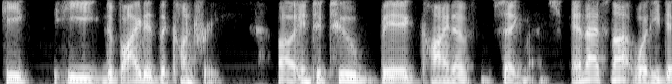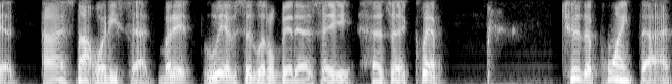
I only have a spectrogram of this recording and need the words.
he he divided the country uh, into two big kind of segments, and that's not what he did. Uh, it's not what he said, but it lives a little bit as a as a clip to the point that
